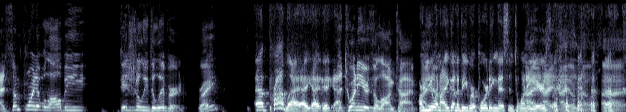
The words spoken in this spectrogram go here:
at some point, it will all be digitally delivered, right? Uh, probably. I, I, I, 20 years is a long time. Are you and I going to be reporting this in 20 years? I, don't know. Uh,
